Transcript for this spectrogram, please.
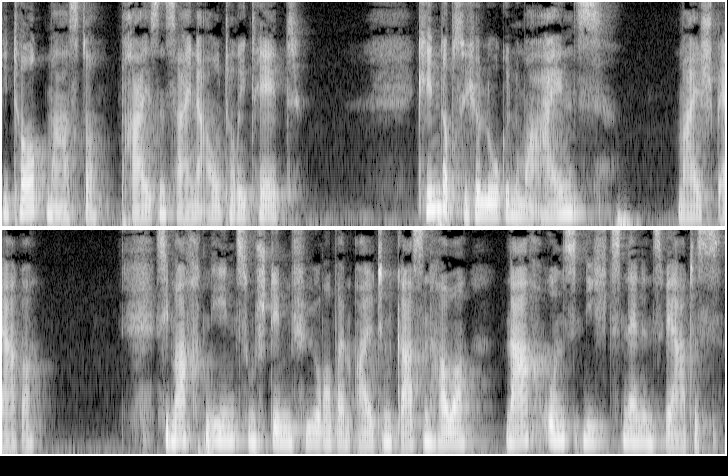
Die Talkmaster preisen seine Autorität. Kinderpsychologe Nummer eins, Maischberger. Sie machten ihn zum Stimmführer beim alten Gassenhauer, nach uns nichts Nennenswertes.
